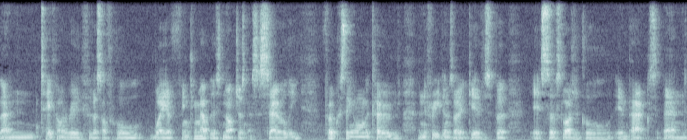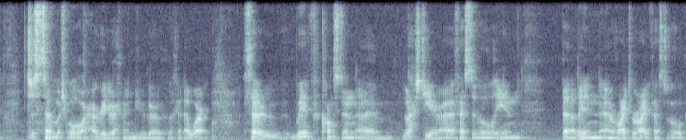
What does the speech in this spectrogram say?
and take on a really philosophical way of thinking about this, not just necessarily focusing on the code and the freedoms that it gives, but its sociological impact and just so much more. I really recommend you go look at their work. So, with Constant, um, last year at a festival in Berlin, a Right to Write festival,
